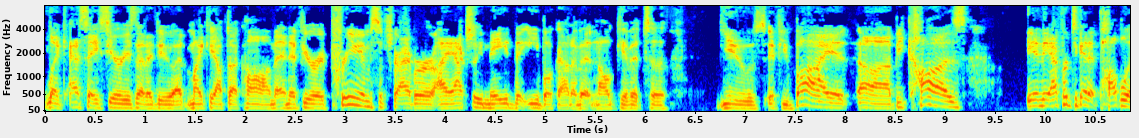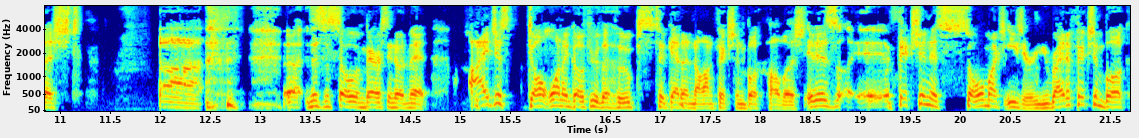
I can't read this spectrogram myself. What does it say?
like essay series that I do at mikeyop.com. And if you're a premium subscriber, I actually made the ebook out of it and I'll give it to you if you buy it, uh, because in the effort to get it published, uh, uh, this is so embarrassing to admit. I just don't want to go through the hoops to get a nonfiction book published. It is uh, fiction is so much easier. You write a fiction book,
